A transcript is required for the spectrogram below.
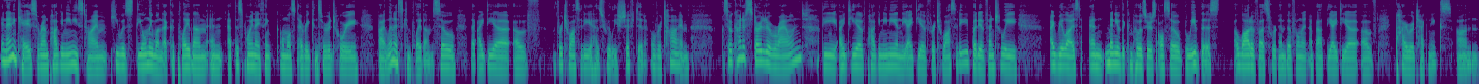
in any case, around Paganini's time, he was the only one that could play them. And at this point, I think almost every conservatory violinist can play them. So that idea of virtuosity has really shifted over time. So it kind of started around the idea of Paganini and the idea of virtuosity, but eventually I realized, and many of the composers also believed this, a lot of us were ambivalent about the idea of pyrotechnics on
